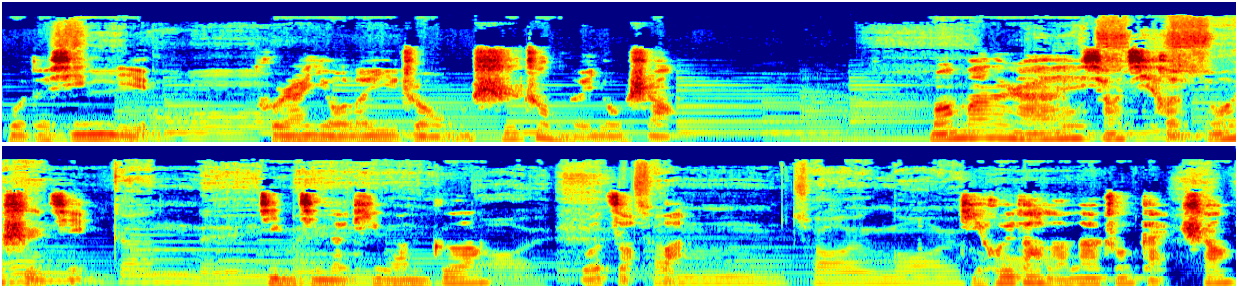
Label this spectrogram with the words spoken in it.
我的心里突然有了一种失重的忧伤，茫茫然想起很多事情。静静的听完歌，我走了，体会到了那种感伤。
